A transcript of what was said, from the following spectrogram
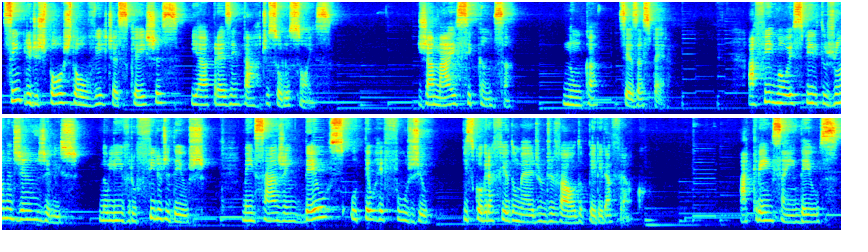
sempre disposto a ouvir-te as queixas e a apresentar-te soluções. Jamais se cansa, nunca se exaspera. Afirma o Espírito Joana de Ângeles no livro Filho de Deus, mensagem Deus, o teu refúgio, psicografia do médium Divaldo Pereira Franco. A crença em Deus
